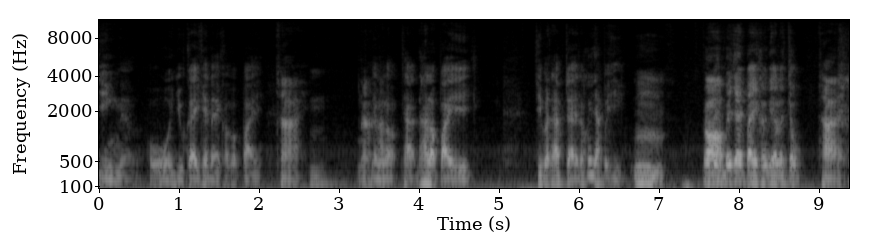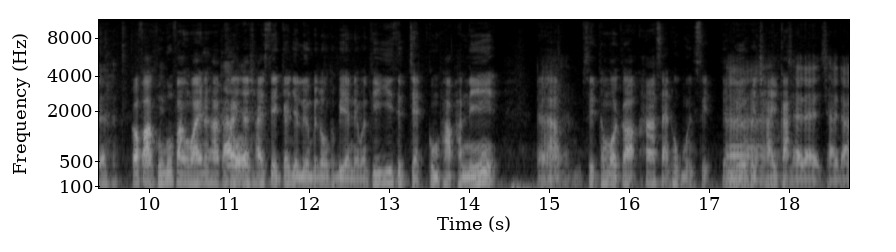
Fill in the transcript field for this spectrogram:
จริงเนี่ยโอ้ยอยู่ไกลแค่ไหนเขาก็ไป ใช่อืมนะอย่าคงรับเราถ้าถ้าเราไปที่ประทับใจเราก็อยากไปอีก อืม ก็ก็ไม่ใช่ไปครั้งเดียวแล้วจบ ใช่ ก็ฝากคุณผู้ฟังไว้นะครับครับใครผมจะใช้สิทธิ์ก็อย่าลืมไปลงทะเบียนในวันที่ 27 กุมภาพันธ์นี้นะครับอ่าสิทธิ์ทั้งหมดก็ 5 6 0 0 0 0สิทธิ์อย่าลืมไปใช้กัน ใช้ได้ใช้ได้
